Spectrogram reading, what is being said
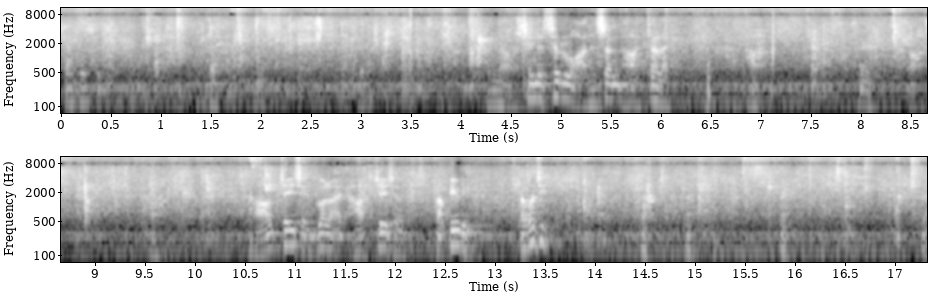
深呼吸。对，对，很好。现在是暖身哈，再来，好，对，好，好，好，Jason 过来，好，Jason 打 Billy，打过去，啊，对，对，对，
